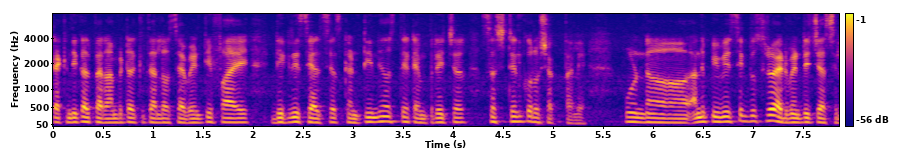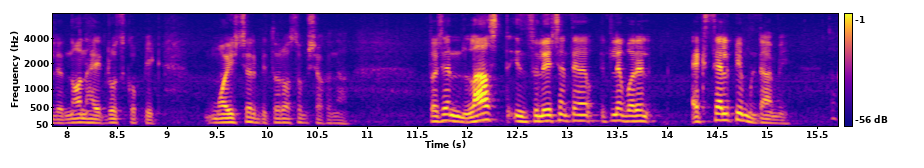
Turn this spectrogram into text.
टॅक्निकल पॅरामिटर कितें आसलो seventy five degree Celsius continuous ते temperature sustain करूं शकताले. पूण आनी P V सीक दुसऱ्यो एडवांटेज आशिल्ल्यो नॉन हायड्रोस्कोपीक मॉइश्चर भितर वचूंक शकना. तशें लास्ट इन्सुलेशन तें इतलें बरें एक्सेल पी म्हणटा आमी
